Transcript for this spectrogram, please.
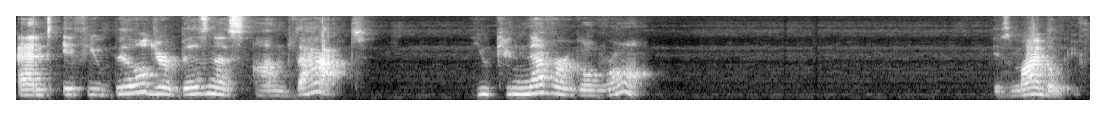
And if you build your business on that, you can never go wrong, is my belief.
